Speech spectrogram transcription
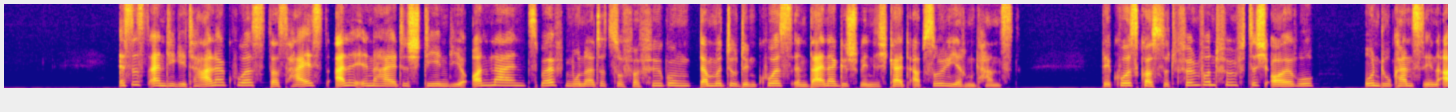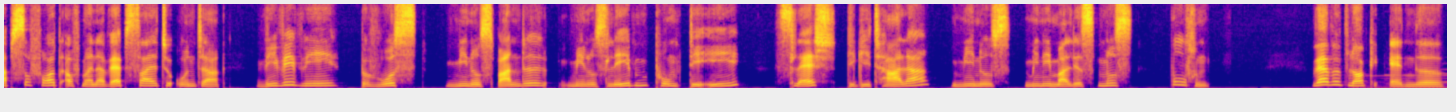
Es ist ein digitaler Kurs, das heißt, alle Inhalte stehen dir online zwölf Monate zur Verfügung, damit du den Kurs in deiner Geschwindigkeit absolvieren kannst. Der Kurs kostet 55 Euro und du kannst ihn ab sofort auf meiner Webseite unter www.bewusst-wandel-leben.de slash digitaler-minimalismus buchen. Werbeblock Ende.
